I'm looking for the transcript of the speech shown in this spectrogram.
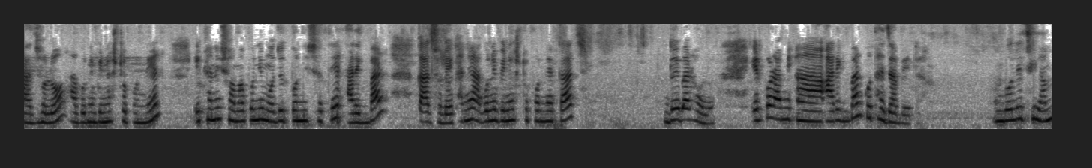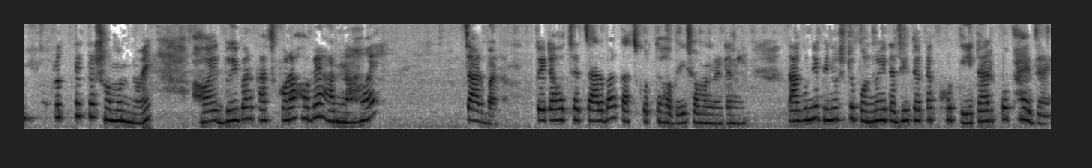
কাজ হলো আগুনে বিনষ্ট পণ্যের। এখানে সমাপনী মজুদ পণ্যের সাথে আরেকবার কাজ হলো। এখানে আগুনে বিনষ্ট পণ্যের কাজ দুইবার হলো। এরপর আমি আরেকবার কোথায় যাবে এটা? বলেছিলাম, প্রত্যেকটা সমন্বয় হয় দুইবার কাজ করা হবে আর না হয় চারবার। তো এটা হচ্ছে চারবার কাজ করতে হবে এই সমন্বয়টা নিয়ে। আগুনে বিনষ্ট পণ্য, এটা যেহেতু একটা ক্ষতি, এটা আর কোথায় যায়?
